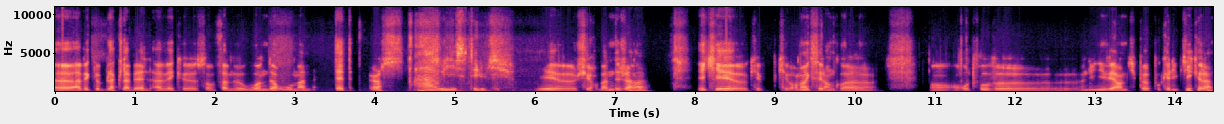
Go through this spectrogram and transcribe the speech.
avec le Black Label avec son fameux Wonder Woman Dead Earth Ah oui, c'était lui. qui est chez Urban déjà hein, et qui est, qui est qui est vraiment excellent quoi. On, on retrouve un univers un petit peu apocalyptique là.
